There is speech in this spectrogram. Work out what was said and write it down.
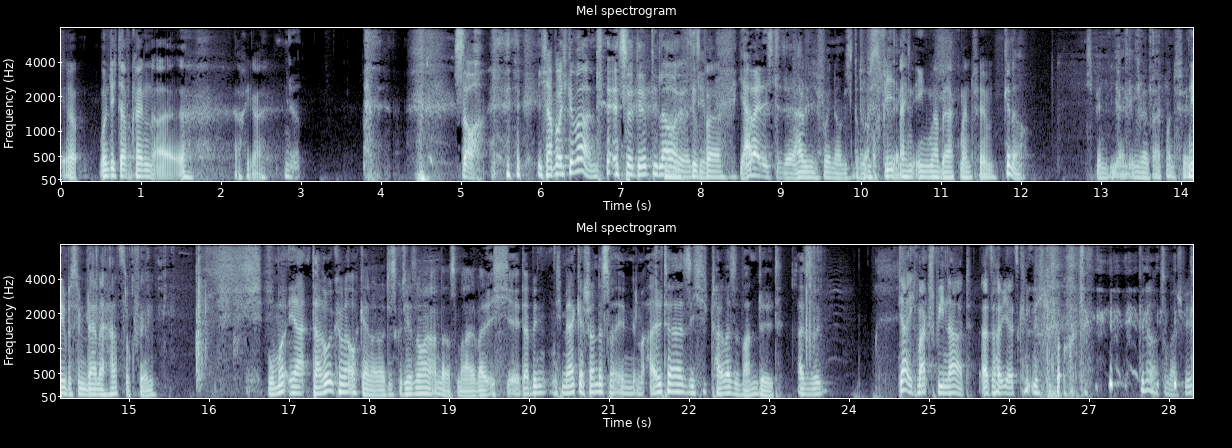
Ja. Und ich darf keinen. Äh, ach egal. Ja. So, ich habe euch gewarnt. Es verdirbt die Laune. Ach, super. Ja, aber das, da habe ich vorhin noch ein bisschen Du drüber bist wie aufgeregt. ein Ingmar Bergmann-Film. Genau. Ich bin wie ein Ingwer Bergmann-Film. Nee, du bist wie ein Werner Herzog-Film. Wo man, ja, darüber können wir auch gerne noch diskutieren, das noch mal ein anderes Mal, weil ich, äh, da bin, ich merke ja schon, dass man in, im Alter sich teilweise wandelt. Also, Ja, ich mag Spinat. Also habe ich als Kind nicht gemocht. genau, zum Beispiel.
